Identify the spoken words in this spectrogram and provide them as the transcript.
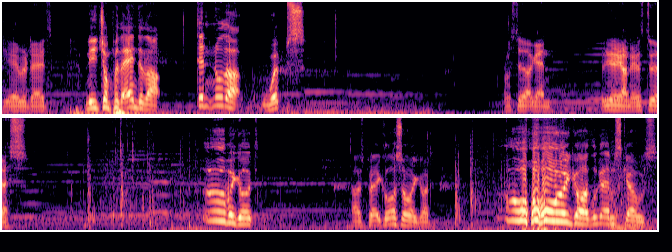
Yeah, we're dead. We need to jump at the end of that. Didn't know that. Whoops. Let's do that again. Yeah, Yarny, let's do this. Oh my god. That was pretty close. Oh my god. Oh my god, look at them skills.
